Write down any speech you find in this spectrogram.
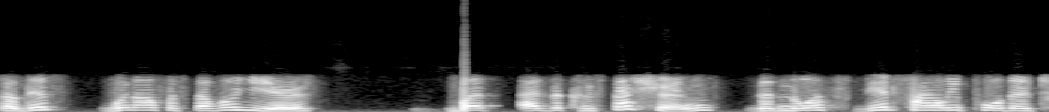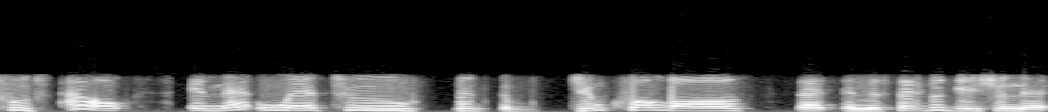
So this went on for several years, but as a concession, the North did finally pull their troops out, and that led to the, the Jim Crow laws, that in the segregation that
